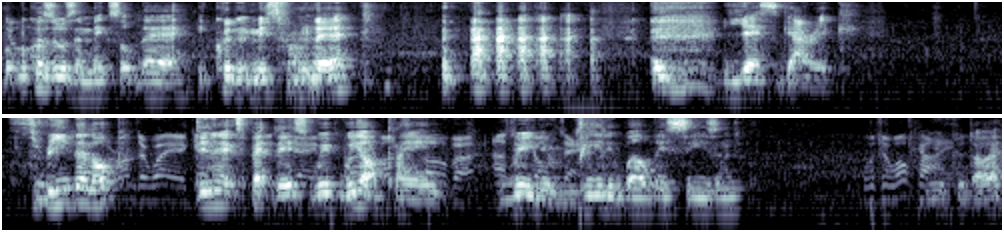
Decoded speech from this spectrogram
But because there was a mix-up there, he couldn't miss from there. yes, Garrick. 3 0 up. Didn't expect this. We, we are playing really, really well this season. You could die.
